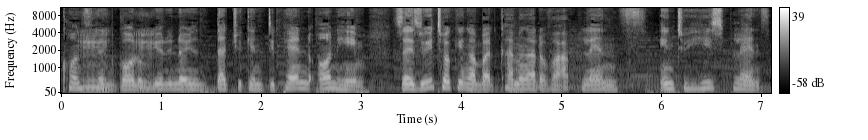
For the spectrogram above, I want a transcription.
constant mm, God. Of, mm. you know that you can depend on Him. So as we're talking about coming out of our plans into His plans,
